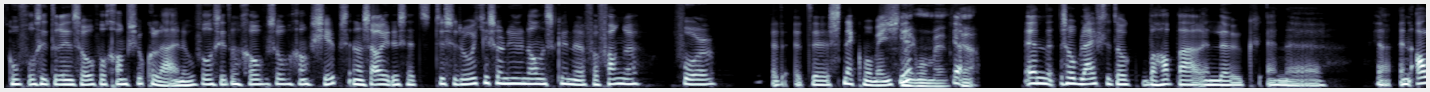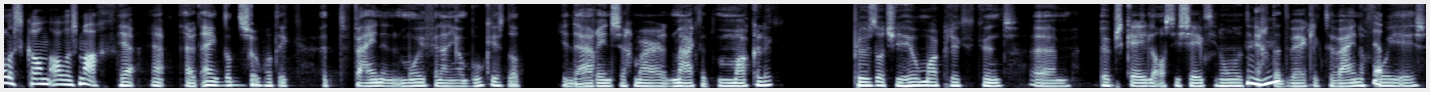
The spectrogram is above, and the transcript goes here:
hoeveel zit er in zoveel gram chocola en hoeveel zit er in zoveel gram chips. En dan zou je dus het tussendoortje zo nu en dan eens kunnen vervangen voor het, het eh, snackmomentje. Snackmoment, Ja. ja. En zo blijft het ook behapbaar en leuk. En, eh, ja, en alles kan, alles mag. Ja, ja. Uiteindelijk, dat is ook wat ik het fijn en het mooie vind aan jouw boek, is dat je daarin, zeg maar, het maakt het makkelijk. Plus dat je heel makkelijk kunt ehm upscalen als die 1700 echt Mhm. daadwerkelijk te weinig Ja. voor je is.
